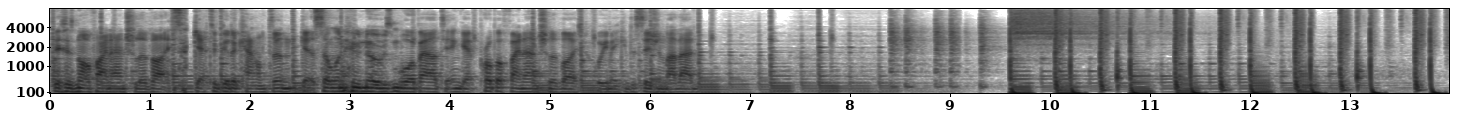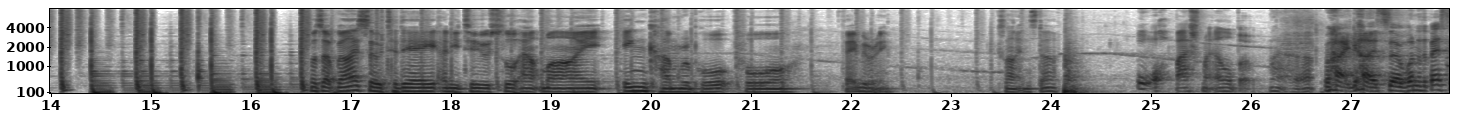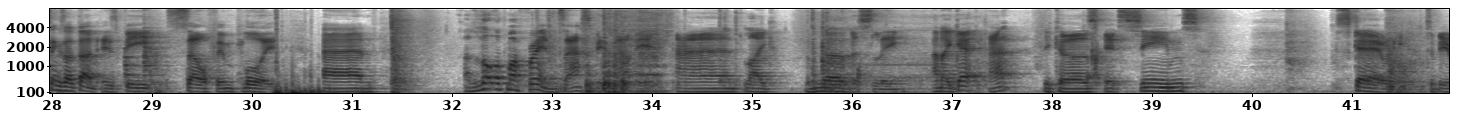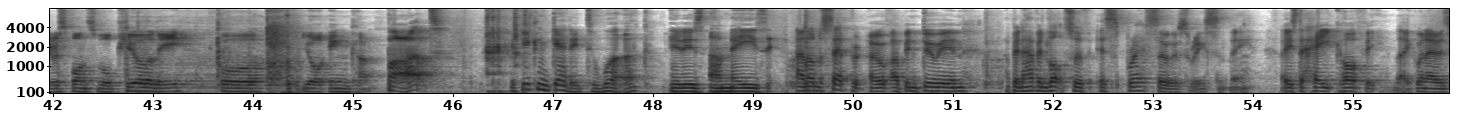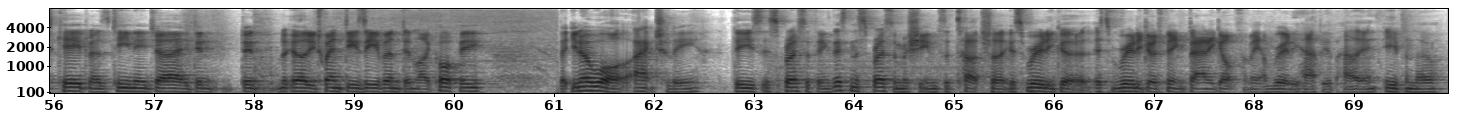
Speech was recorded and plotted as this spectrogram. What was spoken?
This is not financial advice. Get a good accountant, get someone who knows more about it, and get proper financial advice before you make a decision like that. What's up guys? So today I need to sort out my income report for February. Exciting stuff. Oh, bash my elbow. That hurt. Right guys, so one of the best things I've done is be self-employed. And a lot of my friends ask me about it and like nervously. And I get that because it seems scary to be responsible purely for your income. But if you can get it to work, it is amazing. And on a separate note, I've been doing, I've been having lots of espressos recently. I used to hate coffee. Like when I was a kid, when I was a teenager, I didn't, didn't early 20s even, didn't like coffee. But you know what? Actually, these espresso things, this Nespresso machine to touch, uh, it's really good. It's a really good thing Dani got for me. I'm really happy about it, even though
